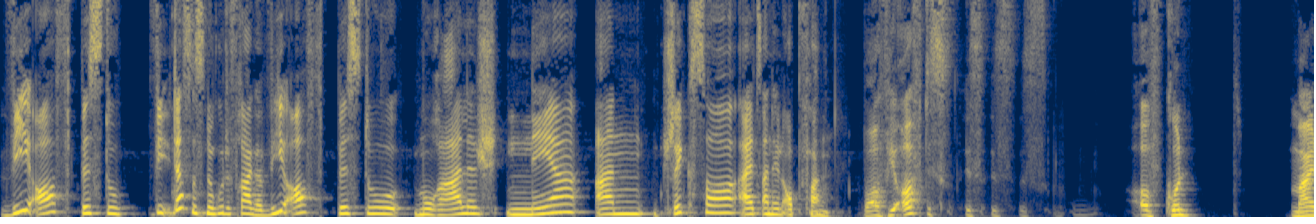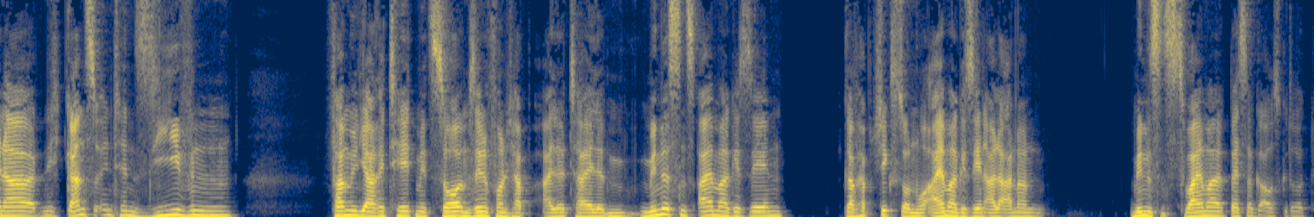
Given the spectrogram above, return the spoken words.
wie oft bist du, wie, das ist eine gute Frage, wie oft bist du moralisch näher an Jigsaw als an den Opfern? Boah, wie oft ist, ist, ist, ist aufgrund meiner nicht ganz so intensiven Familiarität mit Saw im Sinne von, ich habe alle Teile mindestens einmal gesehen. Ich glaube, ich habe Jigsaw nur einmal gesehen, alle anderen mindestens zweimal, besser ausgedrückt.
